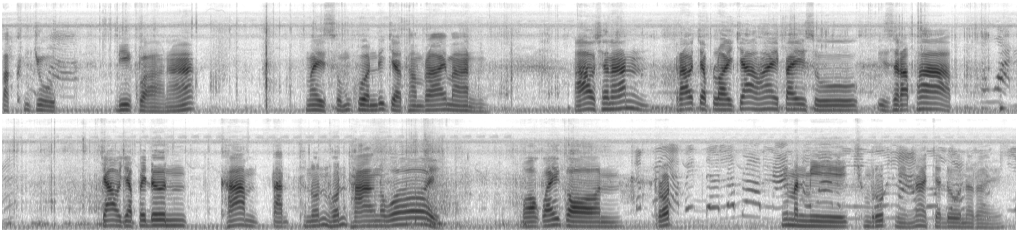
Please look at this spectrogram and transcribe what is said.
ผักกันจูดดีกว่านะ ไม่สมควรที่จะทำร้ายมัน เอาฉะนั้นเราจะปล่อยเจ้าให้ไปสู่อิสรภาพสวรรค์เจ้าอย่าไปเดินข้ามตัดถนนหนทางนะเว้ย บอกไว้ก่อนรถแล้วก็อย่าไปเดินรอบๆะนี่มันมีชำรุดนี่น่าจะโดนอะไรเขียว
